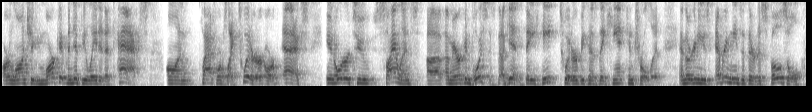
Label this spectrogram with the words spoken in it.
are launching market manipulated attacks on platforms like Twitter or X in order to silence uh, American voices. Again, they hate Twitter because they can't control it, and they're going to use every means at their disposal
